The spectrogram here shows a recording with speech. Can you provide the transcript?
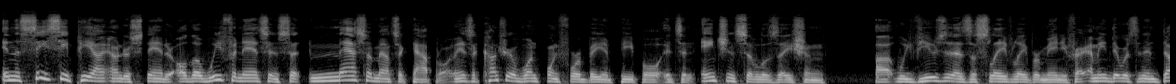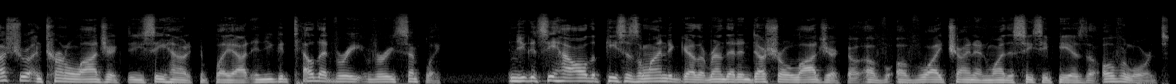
in the CCP, I understand it. Although we finance and set massive amounts of capital. I mean, it's a country of 1.4 billion people. It's an ancient civilization. Uh, we've used it as a slave labor manufacturer. I mean, there was an industrial internal logic. Do you see how it could play out? And you could tell that very, very simply. And you could see how all the pieces align together around that industrial logic of, of why China and why the CCP is the overlords.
